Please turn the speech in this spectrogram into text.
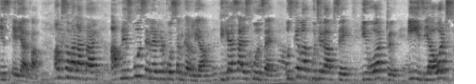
इस एरिया का। अब सवाल आता है, आपने स्कूल से रिलेटेड क्वेश्चन कर लिया कि कैसा स्कूल है? उसके बाद पूछेगा आपसे कि व्हाट इज़ या व्हाट्स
